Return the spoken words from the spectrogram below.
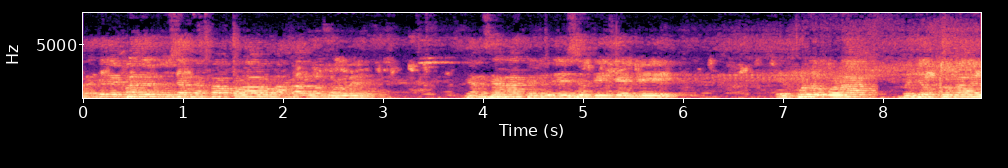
ప్రజలు ఇబ్బందులు చూశారు తప్ప కులాలు మతాలు చూడలేదు. జనసేన తెలుగుదేశం బీజేపీ ఎప్పుడు కూడా ప్రజల సుఖాలు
